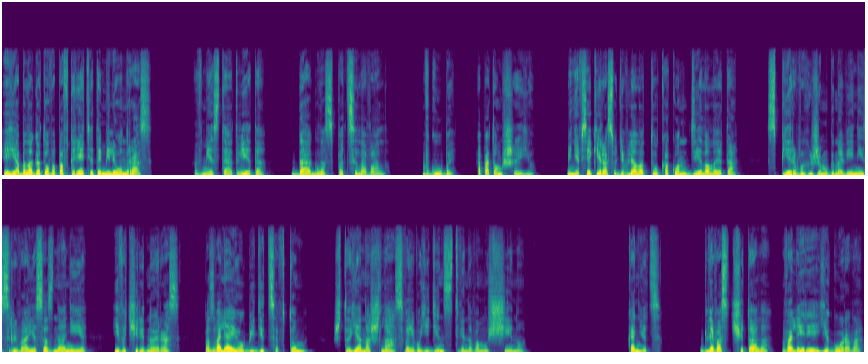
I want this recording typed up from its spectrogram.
и я была готова повторять это миллион раз. Вместо ответа Даглас поцеловал. В губы, а потом шею. Меня всякий раз удивляло то, как он делал это. С первых же мгновений срывая сознание и в очередной раз позволяя убедиться в том, что я нашла своего единственного мужчину. Конец. Для вас читала Валерия Егорова.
